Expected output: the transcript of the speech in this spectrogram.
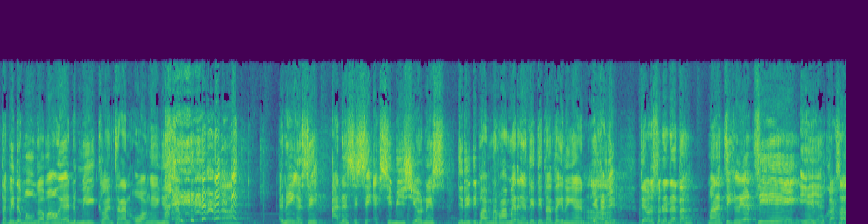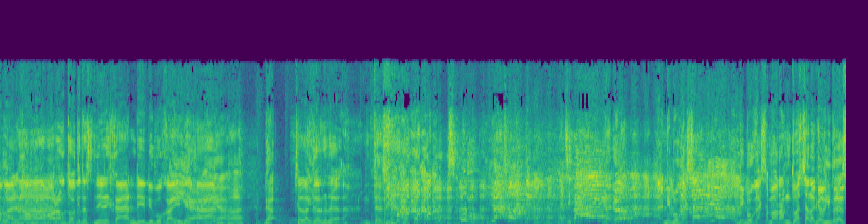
tapi udah mau nggak mau ya demi kelancaran uang yang nyecep. Ah. Ini gak sih ada sisi eksibisionis. Jadi di pamer-pamer yang titik titik kan. Ya kan di- tiap sudah datang, mana cik lihat cik. Iya, iya. Dibuka Kalau sarungna. kalau nggak sama orang tua kita sendiri kan di dibukain iya, ya kan. Iya, Da, Celegang deh. ente sih. Dulu. Dibuka dibuka sama orang tua celegang terus.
